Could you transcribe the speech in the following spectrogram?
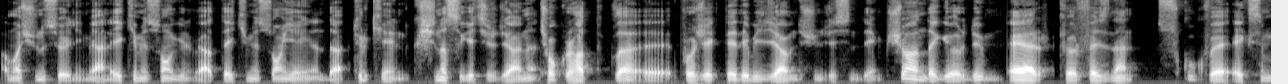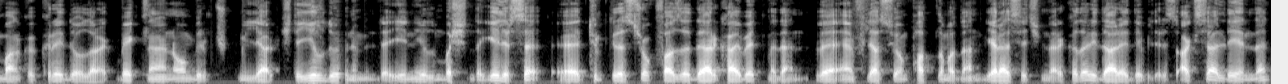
Ama şunu söyleyeyim yani Ekim'in son günü ve hatta Ekim'in son yayınında Türkiye'nin kışı nasıl geçireceğini çok rahatlıkla e, projekte edebileceğim düşüncesindeyim. Şu anda gördüğüm eğer Körfez'den Sukuk ve Exim Banka kredi olarak beklenen 11,5 milyar işte yıl dönümünde yeni yılın başında gelirse e, Türk lirası çok fazla değer kaybetmeden ve enflasyon patlamadan yerel seçimlere kadar idare edebiliriz. Aksi halde yeniden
